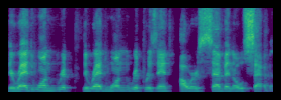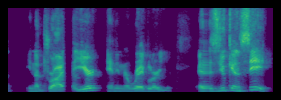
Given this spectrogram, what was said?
the red one, the red one represent our 707 in a dry year and in a regular year. As you can see,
